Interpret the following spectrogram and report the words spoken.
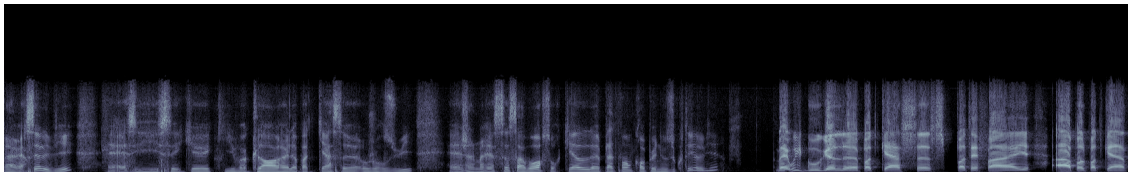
Merci Olivier. Euh, c'est que qui va clore le podcast aujourd'hui. J'aimerais ça savoir sur quelle plateforme qu'on peut nous écouter, Olivier? Ben oui, Google Podcast, Spotify, Apple Podcast,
